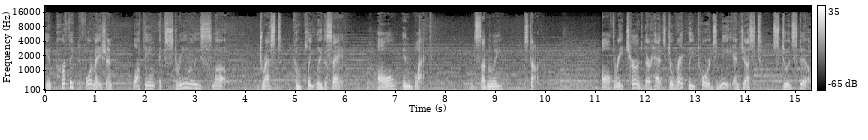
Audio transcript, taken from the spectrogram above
in perfect formation, walking extremely slow, dressed completely the same, all in black, and suddenly stop. All three turned their heads directly towards me and just stood still.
